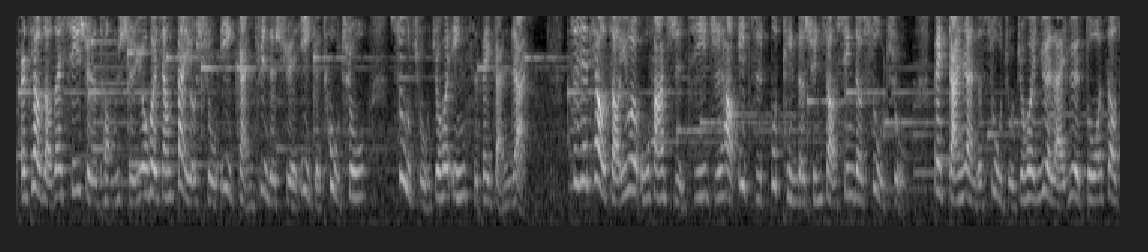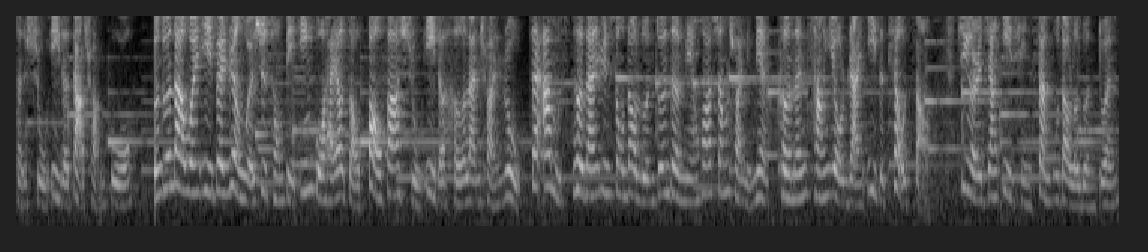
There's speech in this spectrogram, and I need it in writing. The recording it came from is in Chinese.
而跳蚤在吸血的同时，又会将带有鼠疫杆菌的血液给吐出，宿主就会因此被感染。这些跳蚤因为无法止饥，只好一直不停地寻找新的宿主，被感染的宿主就会越来越多，造成鼠疫的大传播。伦敦大瘟疫被认为是从比英国还要早爆发鼠疫的荷兰传入，在阿姆斯特丹运送到伦敦的棉花商船里面，可能藏有染疫的跳蚤，进而将疫情散布到了伦敦。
